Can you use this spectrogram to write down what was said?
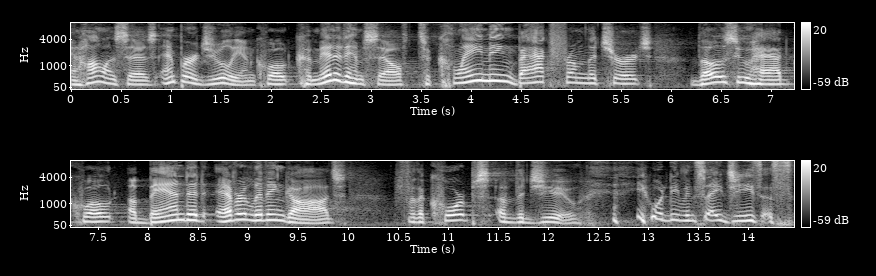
And Holland says Emperor Julian, quote, committed himself to claiming back from the church those who had, quote, abandoned ever living gods for the corpse of the Jew. he wouldn't even say Jesus.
